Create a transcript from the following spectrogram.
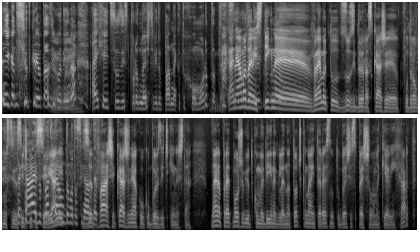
жени, като си открил тази Добре. година, I Hate Suzy според мен ще ви допадне като хумор. Та, Така ще няма да ни стигне времето от Зузи да разкаже подробности за Така е, всичките затова ти сериали. давам думата сега. Затова ще кажа няколко бързички неща. Най-напред, може би от комедийна гледна точка, най-интересното беше спешъла на Кевин Харт.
